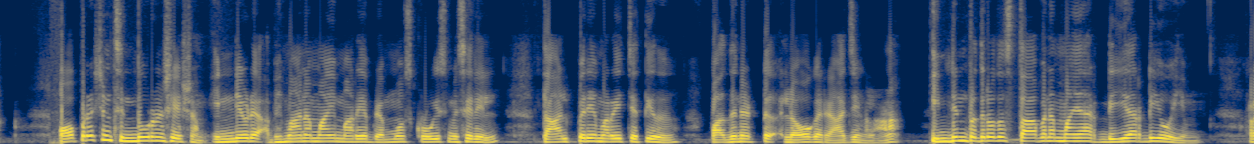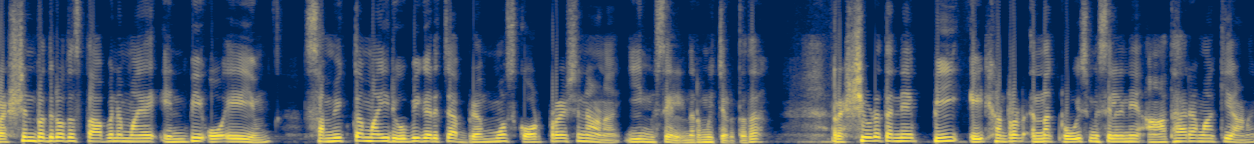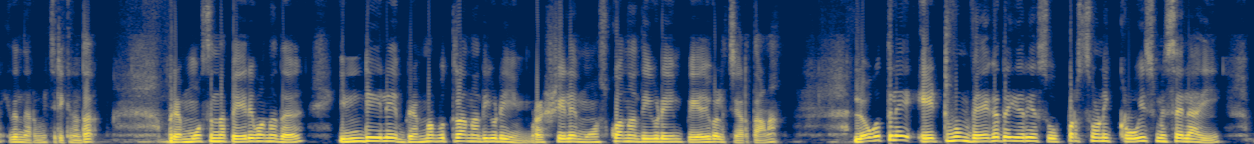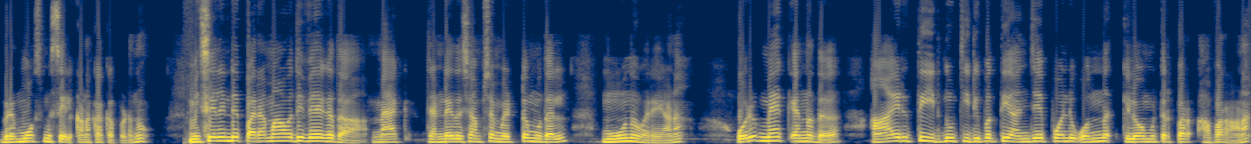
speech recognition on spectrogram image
ഓപ്പറേഷൻ സിന്ദൂറിന് ശേഷം ഇന്ത്യയുടെ അഭിമാനമായി മാറിയ ബ്രഹ്മോസ് ക്രൂയിസ് മിസൈലിൽ താൽപ്പര്യമറിയിച്ചെത്തിയത് പതിനെട്ട് ലോക രാജ്യങ്ങളാണ്. ഇന്ത്യൻ പ്രതിരോധ സ്ഥാപനമായ ഡി ആർ ഡി ഒയും റഷ്യൻ പ്രതിരോധ സ്ഥാപനമായ എൻ പി ഒ എയും സംയുക്തമായി രൂപീകരിച്ച ബ്രഹ്മോസ് കോർപ്പറേഷനാണ് ഈ മിസൈൽ നിർമ്മിച്ചെടുത്തത്. റഷ്യയുടെ തന്നെ പി എയ്റ്റ് ഹൺഡ്രഡ് എന്ന ക്രൂയിസ് മിസൈലിനെ ആധാരമാക്കിയാണ് ഇത് നിർമ്മിച്ചിരിക്കുന്നത്. ബ്രഹ്മോസ് എന്ന പേര് വന്നത് ഇന്ത്യയിലെ ബ്രഹ്മപുത്ര നദിയുടെയും റഷ്യയിലെ മോസ്കോ നദിയുടെയും പേരുകൾ ചേർത്താണ്. ലോകത്തിലെ ഏറ്റവും വേഗതയേറിയ സൂപ്പർസോണിക് ക്രൂയിസ് മിസൈലായി ബ്രഹ്മോസ് മിസൈൽ കണക്കാക്കപ്പെടുന്നു. മിസൈലിന്റെ പരമാവധി വേഗത മാക് രണ്ട് ദശാംശം എട്ട് മുതൽ മൂന്ന് വരെയാണ്. ഒരു മാക് എന്നത് ആയിരത്തി ഇരുന്നൂറ്റി ഇരുപത്തി അഞ്ച് പോയിന്റ് ഒന്ന് കിലോമീറ്റർ പെർ അവർ ആണ്.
